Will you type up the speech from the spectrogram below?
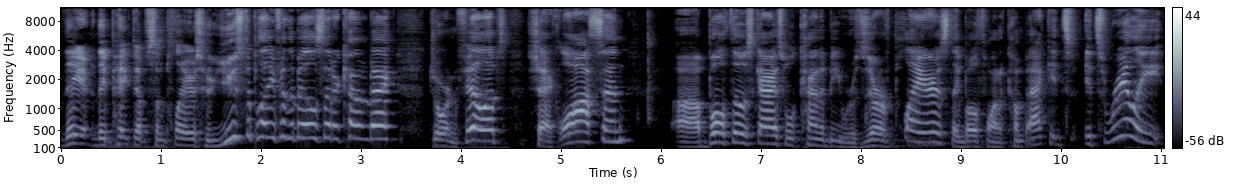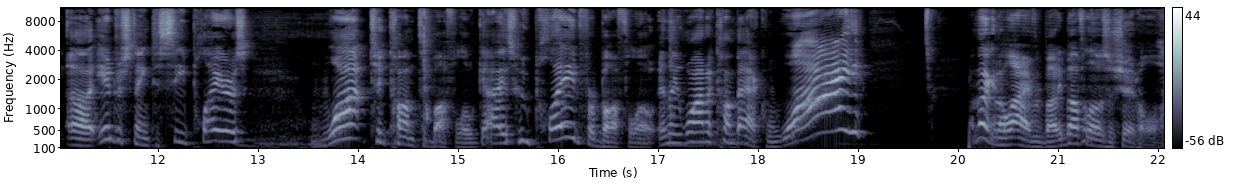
They they picked up some players who used to play for the Bills that are coming back. Jordan Phillips, Shaq Lawson. Uh, both those guys will kind of be reserve players. They both want to come back. It's it's really uh, interesting to see players want to come to Buffalo. Guys who played for Buffalo and they want to come back. Why? I'm not gonna lie, everybody. Buffalo's a shithole.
